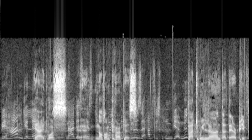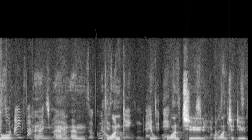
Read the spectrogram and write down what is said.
Wir haben gelernt, Yeah, it was, uh, not on purpose. Absichten und wir müssen But we learned that there are people um, um, um, who want zu denken, weil who, who want to who want to do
